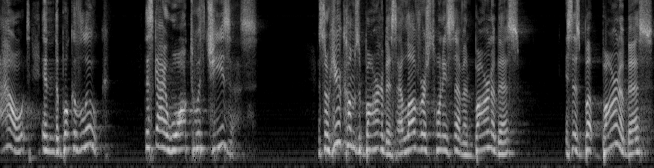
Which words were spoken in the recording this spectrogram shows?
out in the book of Luke. This guy walked with Jesus. And so here comes Barnabas. I love verse 27. Barnabas, it says, But Barnabas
